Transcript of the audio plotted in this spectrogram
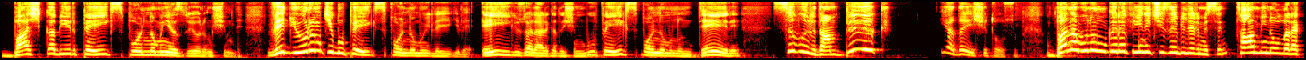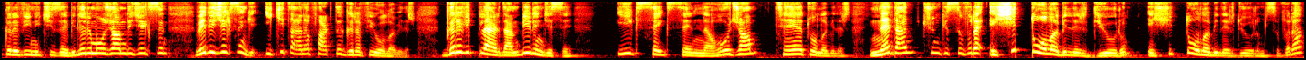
başka bir px polinomu yazıyorum şimdi. Ve diyorum ki bu px polinomu ile ilgili. Ey güzel arkadaşım bu px polinomunun değeri sıfırdan büyük ya da eşit olsun. Bana bunun grafiğini çizebilir misin? Tahmin olarak grafiğini çizebilirim hocam diyeceksin. Ve diyeceksin ki iki tane farklı grafiği olabilir. Grafiklerden birincisi x eksenine hocam teğet olabilir. Neden? Çünkü sıfıra eşit de olabilir diyorum. Eşit de olabilir diyorum sıfıra.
